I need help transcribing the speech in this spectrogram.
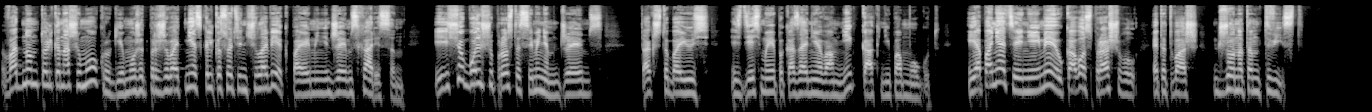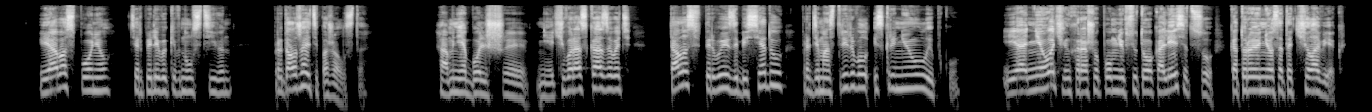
В одном только нашем округе может проживать несколько сотен человек по имени Джеймс Харрисон, и еще больше просто с именем Джеймс. Так что, боюсь, здесь мои показания вам никак не помогут. Я понятия не имею, кого спрашивал этот ваш Джонатан Твист». «Я вас понял», — терпеливо кивнул Стивен. «Продолжайте, пожалуйста». «А мне больше нечего рассказывать. Талос впервые за беседу продемонстрировал искреннюю улыбку. «Я не очень хорошо помню всю ту околесицу, которую нес этот человек.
